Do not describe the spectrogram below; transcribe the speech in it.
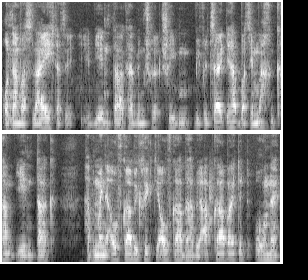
und dann war es leicht. Also jeden Tag habe ich geschrieben, wie viel Zeit ich habe, was ich machen kann. Jeden Tag habe ich meine Aufgabe gekriegt, die Aufgabe habe ich abgearbeitet, ohne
